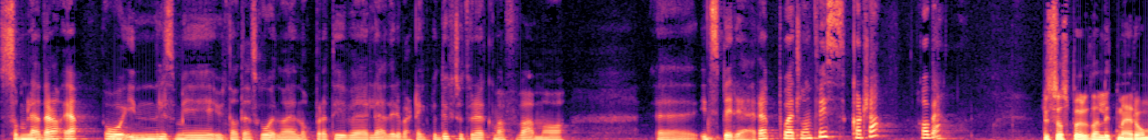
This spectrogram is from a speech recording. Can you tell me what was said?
som leder, da. Ja. Og inn liksom i, uten at jeg skal gå inn og være en operativ leder i hvert enkelt produkt, så tror jeg jeg kan være med å inspirere på et eller annet vis, kanskje. Håper jeg. Lyst til å spørre deg litt mer om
